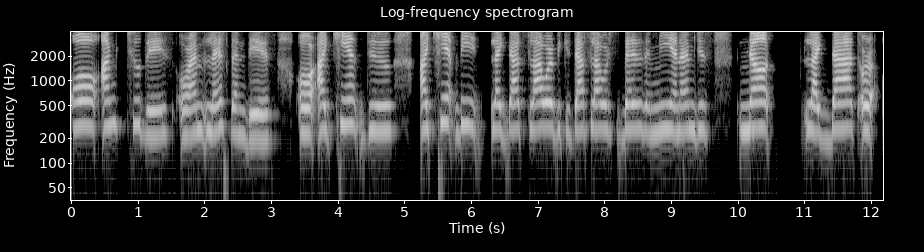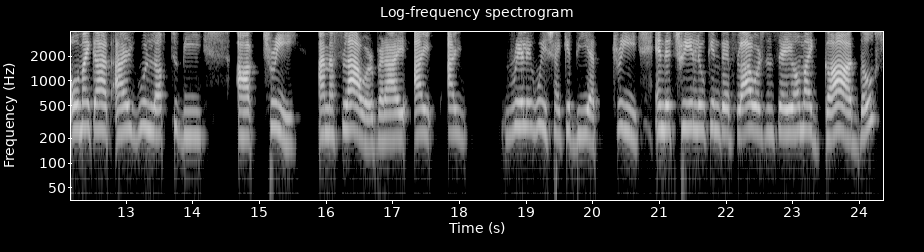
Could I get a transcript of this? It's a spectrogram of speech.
oh, I'm to this or I'm less than this or I can't do, I can't be like that flower because that flower is better than me and I'm just not like that or oh my God, I would love to be a tree. I'm a flower, but I I I really wish I could be a tree and the tree look in the flowers and say oh my god those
